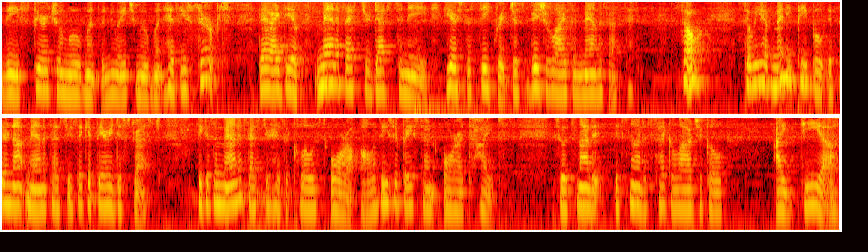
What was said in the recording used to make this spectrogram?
the spiritual movement, the New Age movement, has usurped that idea of manifest your destiny. Here's the secret just visualize and manifest it. So, so we have many people, if they're not manifestors, they get very distressed because a manifester has a closed aura. All of these are based on aura types. So it's not a, it's not a psychological idea.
